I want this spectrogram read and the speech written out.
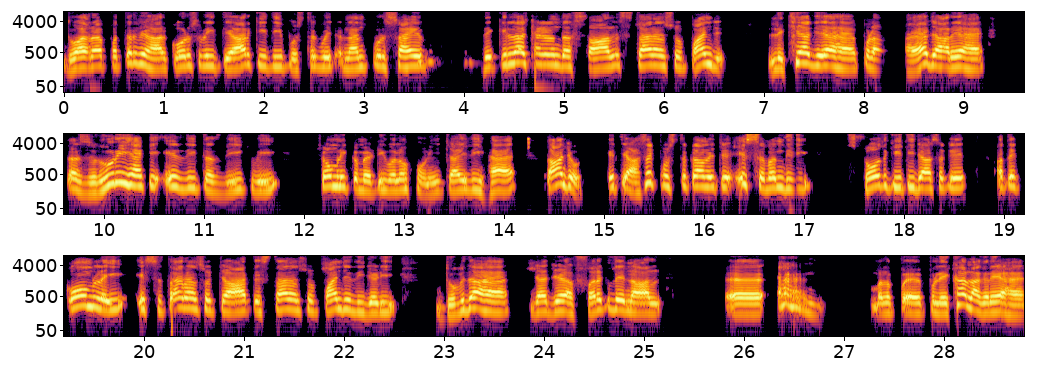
ਦੁਆਰਾ ਪੱਤਰ ਵਿਹਾਰ ਕੋਰਸ ਲਈ ਤਿਆਰ ਕੀਤੀ ਪੁਸਤਕ ਵਿੱਚ ਅਨੰਦਪੁਰ ਸਾਹਿਬ ਦੇ ਕਿਲਾ ਛੱਡਣ ਦਾ ਸਾਲ 1705 ਲਿਖਿਆ ਗਿਆ ਹੈ ਪੜਾਇਆ ਜਾ ਰਿਹਾ ਹੈ ਤਾਂ ਜ਼ਰੂਰੀ ਹੈ ਕਿ ਇਸ ਦੀ ਤਸਦੀਕ ਵੀ ਸ਼੍ਰੋਮਣੀ ਕਮੇਟੀ ਵੱਲੋਂ ਹੋਣੀ ਚਾਹੀਦੀ ਹੈ ਤਾਂ ਜੋ ਇਤਿਹਾਸਕ ਪੁਸਤਕਾਂ ਵਿੱਚ ਇਸ ਸੰਬੰਧੀ ਸੋਧ ਕੀਤੀ ਜਾ ਸਕੇ ਅਤੇ ਕੌਮ ਲਈ ਇਸ 1704 ਤੇ 1705 ਦੀ ਜਿਹੜੀ ਦੁਬਿਧਾ ਹੈ ਜਾਂ ਜਿਹੜਾ ਫ਼ਰਕ ਦੇ ਨਾਲ ਅਹ, ਮਤਲਬ ਭੁਲੇਖਾ ਲੱਗ ਰਿਹਾ ਹੈ,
